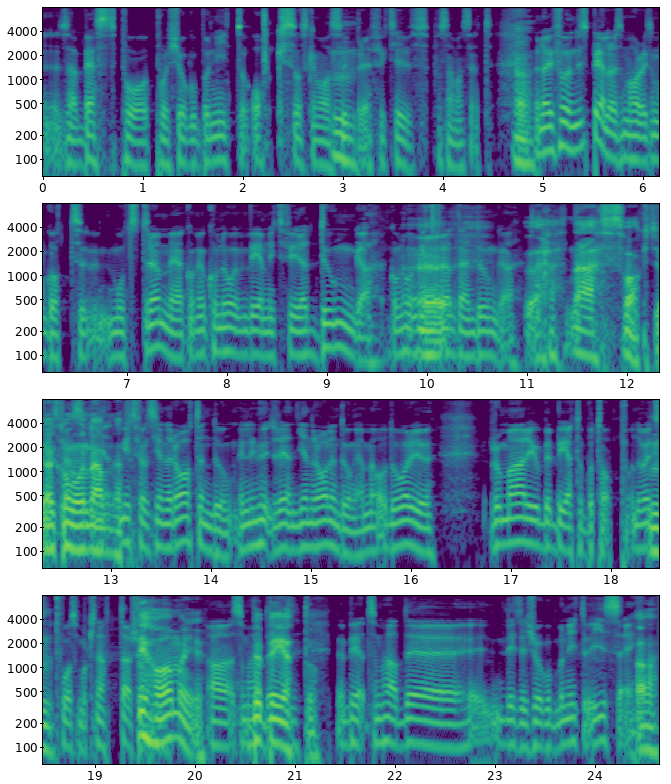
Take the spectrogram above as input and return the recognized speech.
eh, så här bäst på, på Chogo Bonito och så ska man vara Mm. supereffektiv på samma sätt. Ja. Men det har ju funnits spelare som har liksom gått mot strömmen. Jag kommer jag kommer ihåg VM 94, Dunga. Kommer du ihåg Eh, mittfältaren Dunga? Äh, Nej, svagt. Jag kommer ihåg namnet. Mittfältsgeneraten Dunga, generalen Dunga. Men, och då var det ju Romario Bebeto på topp. Och det var ju Mm. två små knattar. Som, Det hör man ju. ja, som hade, Bebeto. Bebe- som hade lite Chogo Bonito i sig. Ja.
